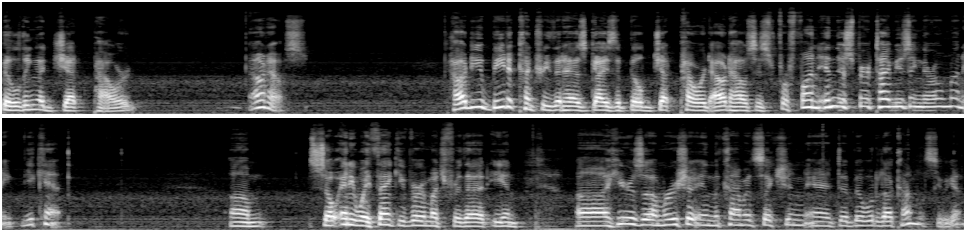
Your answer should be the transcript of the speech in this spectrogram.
building a jet powered outhouse. How do you beat a country that has guys that build jet powered outhouses for fun in their spare time using their own money? You can't. Um, so, anyway, thank you very much for that, Ian. Uh, here's uh, Marusha in the comments section at uh, billwhittle.com. Let's see what we got.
